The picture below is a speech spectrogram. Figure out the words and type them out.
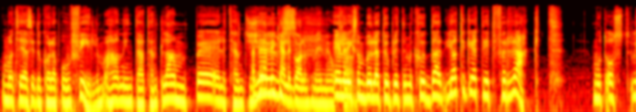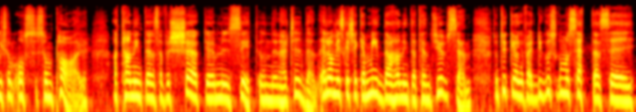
och Mattias sitter och kollar på en film och han inte har tänt lampor eller tänt Ja, ljus. det blir Kalle galen på mig med också. Eller liksom bullat upp lite med kuddar. Jag tycker att det är ett förakt mot oss, liksom oss som par. Att han inte ens har försökt göra mysigt under den här tiden. Eller om vi ska käka middag och han inte har tänt ljusen. Då tycker jag ungefär det går som att sätta sig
